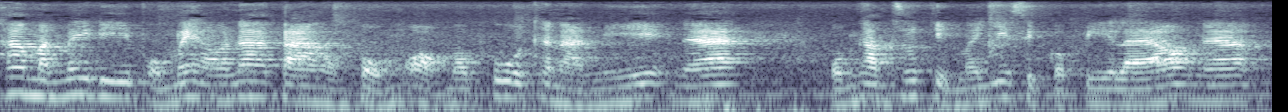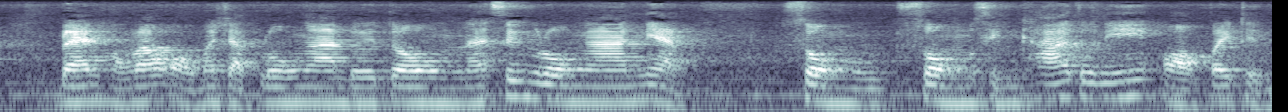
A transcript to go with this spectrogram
ถ้ามันไม่ดีผมไม่เอาหน้าตาของผมออกมาพูดขนาดนี้นะผมทำธุรกิจมา 20 กว่าปีแล้วนะ รนด์ของเราออกมาจากโรงงานโดยตรงนะซึ่งโรงงานเนี่ยส่งส่งสินค้าตัวนี้ออกไปถึง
